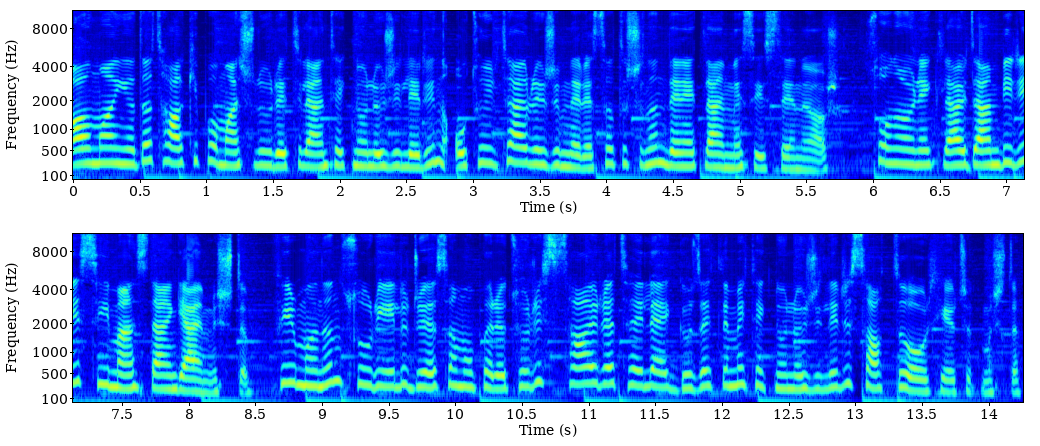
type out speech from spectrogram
Almanya'da takip amaçlı üretilen teknolojilerin otoriter rejimlere satışının denetlenmesi isteniyor. Son örneklerden biri Siemens'ten gelmişti. Firmanın Suriyeli GSM operatörü Sayra Tele gözetleme teknolojileri sattığı ortaya çıkmıştı.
